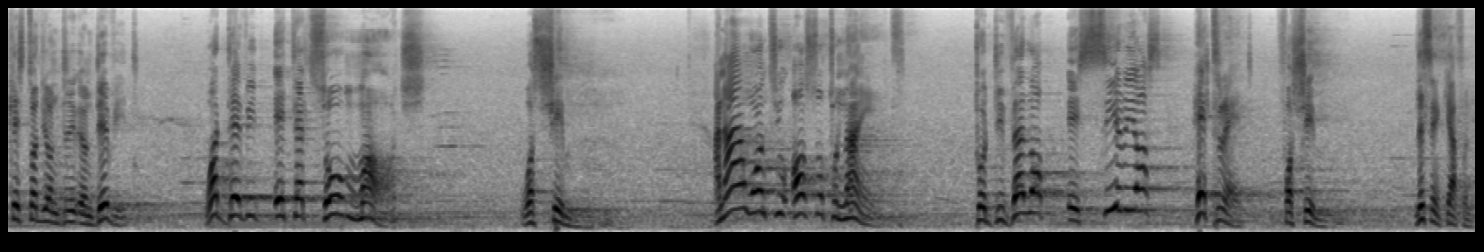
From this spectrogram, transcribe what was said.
case study on, on David. What David hated so much was shame. And I want you also tonight to develop a serious hatred for shame. Listen carefully.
